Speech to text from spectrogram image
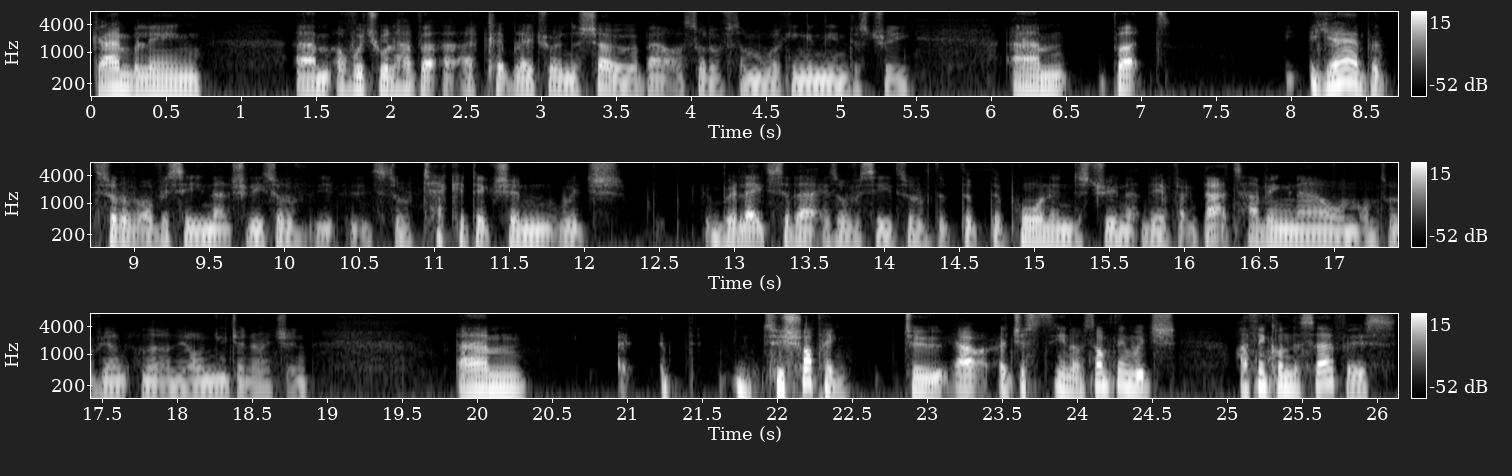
gambling, um, of which we'll have a, a clip later in the show about sort of someone working in the industry. Um, but yeah, but sort of obviously naturally sort of sort of tech addiction, which relates to that is obviously sort of the, the, the porn industry and the effect that's having now on, on sort of young on the whole new generation. Um, to shopping, to uh, just you know something which I think on the surface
